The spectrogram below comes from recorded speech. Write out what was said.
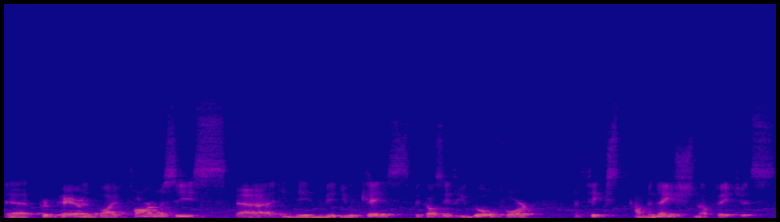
prepared by pharmacies uh, in the individual case. Because if you go for a fixed combination of phages,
